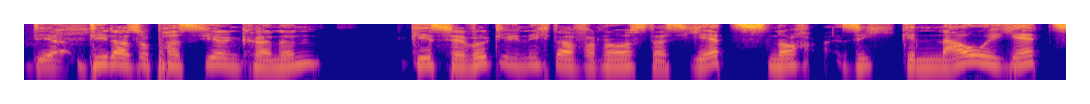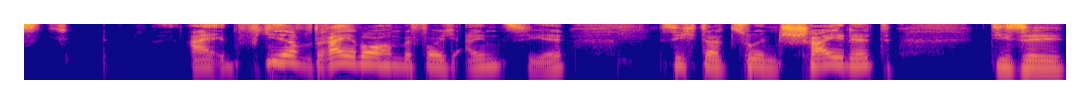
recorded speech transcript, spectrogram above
die, die da so passieren können, gehst du ja wirklich nicht davon aus, dass jetzt noch sich genau jetzt, vier, drei Wochen bevor ich einziehe, sich dazu entscheidet, diese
